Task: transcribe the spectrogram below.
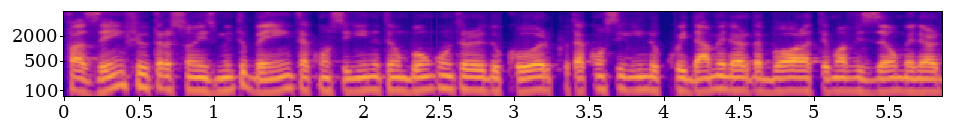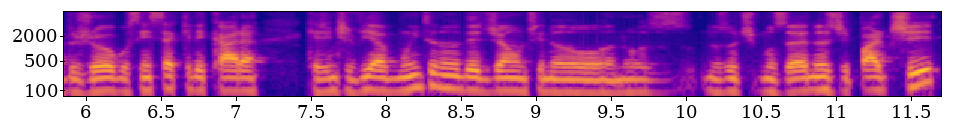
fazer infiltrações muito bem, tá conseguindo ter um bom controle do corpo, tá conseguindo cuidar melhor da bola, ter uma visão melhor do jogo, sem ser aquele cara que a gente via muito no The Jaunt no, nos, nos últimos anos, de partir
